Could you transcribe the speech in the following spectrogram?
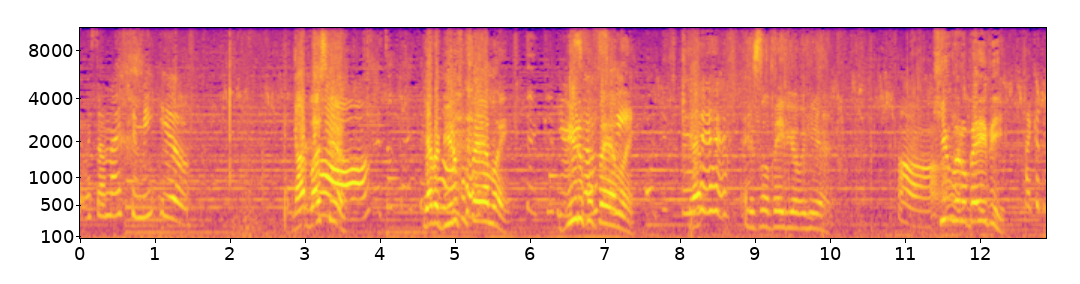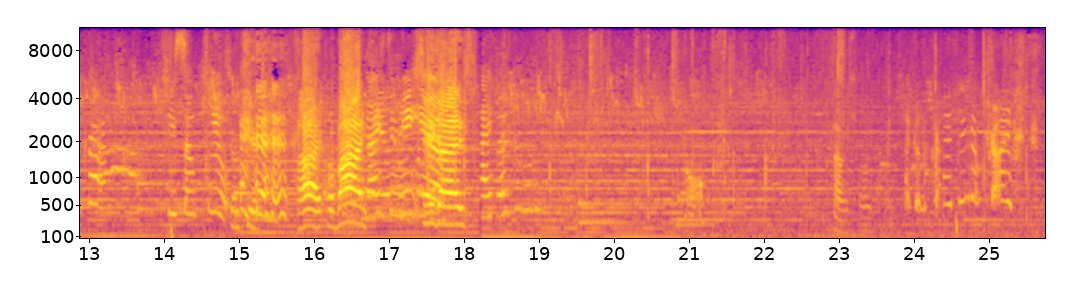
It was so nice to meet you. God bless Aw. you. You have a beautiful family. Beautiful so family. sweet. Yep. And this little baby over here. Aw. Cute little baby. I'm gonna cry. She's so cute. So cute. All right. Well, bye. nice to meet you. See you guys. Bye. Was fun. I'm gonna cry. I think I'm crying.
